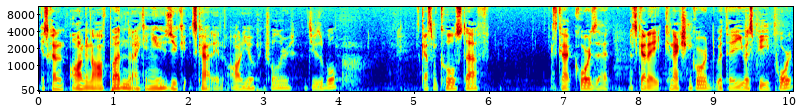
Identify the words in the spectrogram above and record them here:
It's got an on and off button that I can use. Can, it's got an audio controller that's usable. It's got some cool stuff. It's got cords that it's got a connection cord with a USB port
